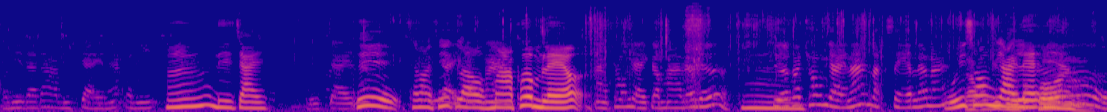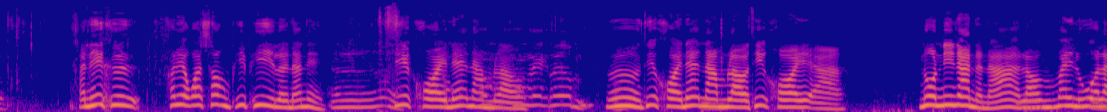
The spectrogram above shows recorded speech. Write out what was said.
วันนี้ดาด้าดีใจนะวันนี้อืมดีใจ ดีใจนะที่สมาชิกเรามาเพิ่มแล้วอ่าช่องใหญ่กลับมาแล้วเด้ออืมเสือก็ช่องใหญ่นะ หลักแสนแล้วนะอุ้ยช่องใหญ่แหละเอเนี่ยออันนี้คือ เขาเรียกว่าช่องพี่ๆเลยนะนี่ เออที่คอยแนะนำเรา ช่องแรกเริ่ม เออที่คอยแนะนำเราที่คอยอ่าโน่นนี่นั่นน่ะนะเราไม่รู้อะไร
